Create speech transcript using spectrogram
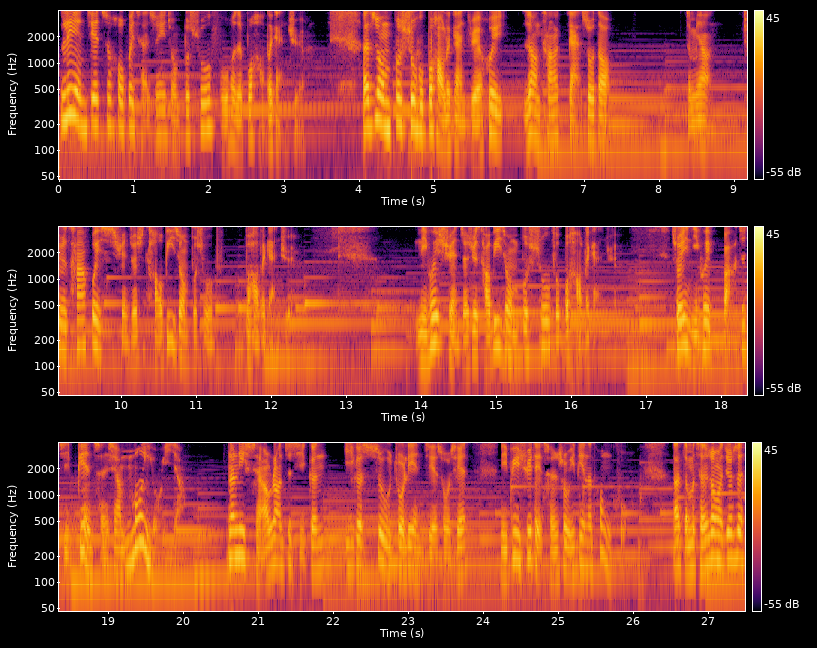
链接之后会产生一种不舒服或者不好的感觉，而这种不舒服、不好的感觉会让他感受到怎么样？就是他会选择去逃避这种不舒服、不好的感觉。你会选择去逃避这种不舒服、不好的感觉。所以你会把自己变成像梦游一样，那你想要让自己跟一个事物做链接，首先你必须得承受一定的痛苦。那怎么承受呢？就是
